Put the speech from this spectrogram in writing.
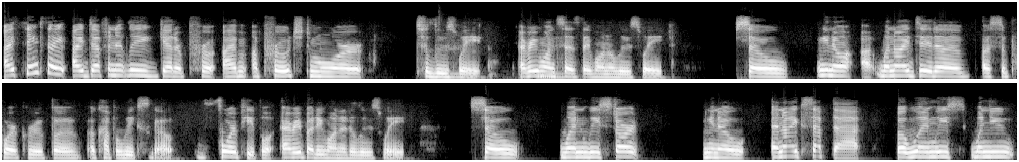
I think that i definitely get appro- i'm approached more to lose weight. Everyone mm. says they want to lose weight. So you know, uh, when I did a, a support group a, a couple weeks ago, four people, everybody wanted to lose weight. So when we start, you know, and I accept that, but when we when you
